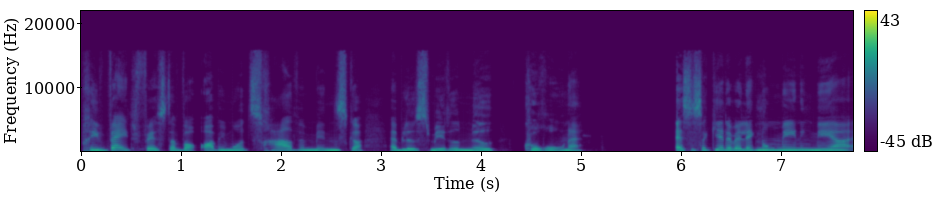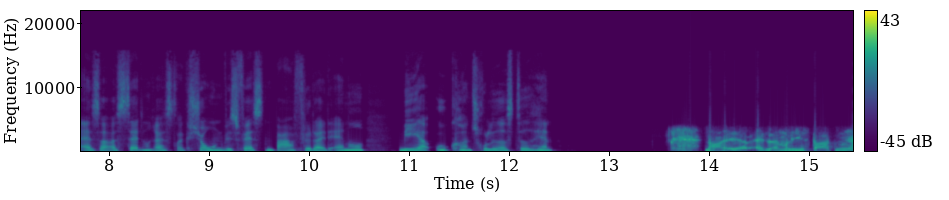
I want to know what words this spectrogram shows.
privatfester, hvor op imod 30 mennesker er blevet smittet med corona. Altså, så giver det vel ikke nogen mening mere altså, at sætte en restriktion, hvis festen bare flytter et andet, mere ukontrolleret sted hen? Nej, altså lad mig lige starte med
